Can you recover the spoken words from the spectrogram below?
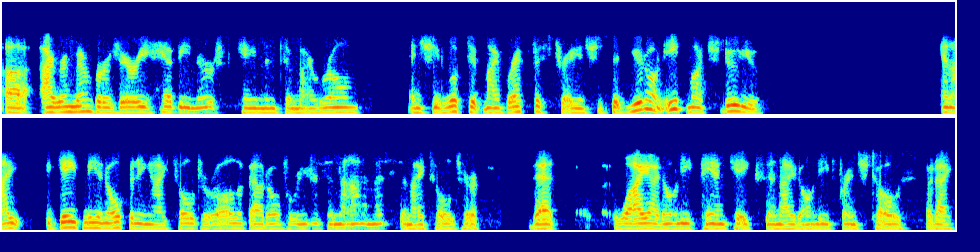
Uh, I remember a very heavy nurse came into my room and she looked at my breakfast tray and she said, You don't eat much, do you? And I it gave me an opening. I told her all about Overeaters Anonymous and I told her that why I don't eat pancakes and I don't eat French toast, but I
